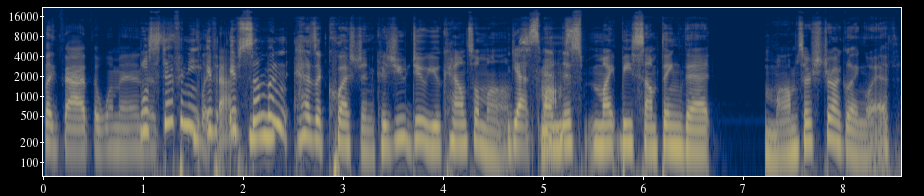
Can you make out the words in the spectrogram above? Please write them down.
like that, the woman. Well, Stephanie, like if, that. if mm-hmm. someone has a question, because you do, you counsel moms. Yes, moms. And this might be something that moms are struggling with.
